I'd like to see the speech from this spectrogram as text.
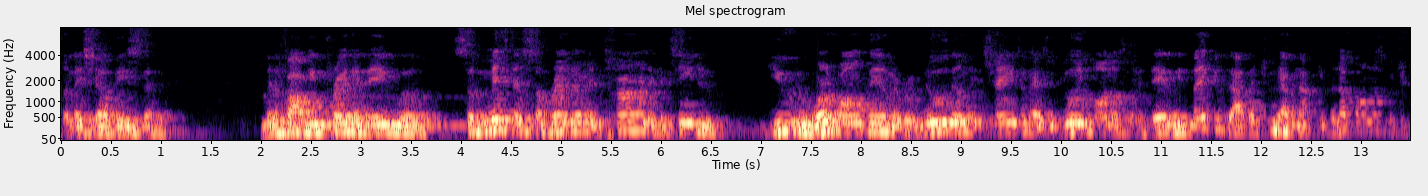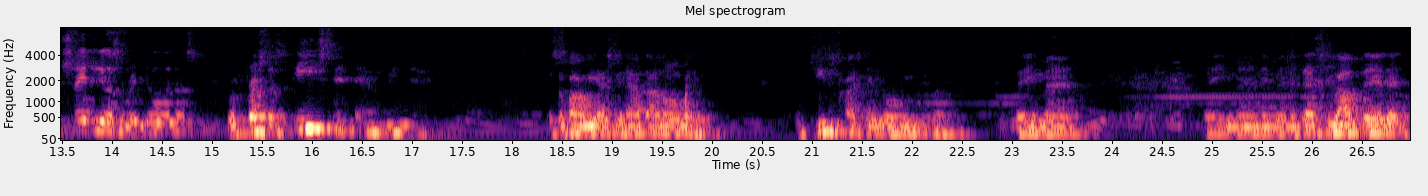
and they shall be saved. And Father, we pray that they will submit and surrender and turn and continue you to work on them and renew them and change them as you're doing on us on a daily. We thank you, God, that you have not given up on us, but you're changing us and renewing us, refreshing us each and every day. And so, Father, we ask you to have thine own way. In Jesus Christ's name, Lord, we pray. Amen. Amen. Amen. If that's you out there that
